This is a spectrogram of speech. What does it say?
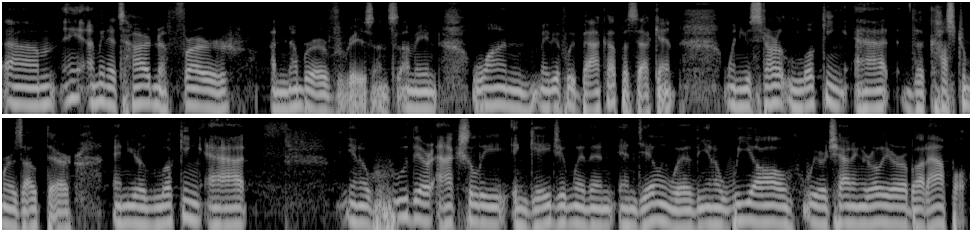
Um, I mean, it's hard enough for a number of reasons. I mean, one, maybe if we back up a second, when you start looking at the customers out there and you're looking at you know who they're actually engaging with and, and dealing with you know we all we were chatting earlier about apple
